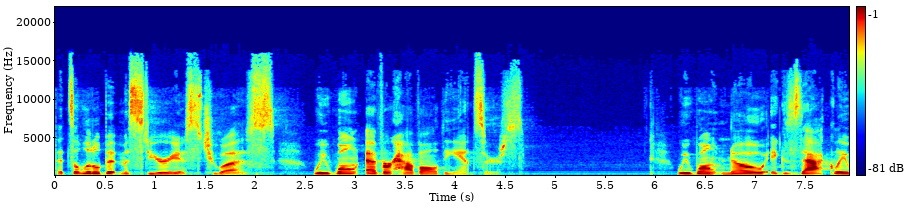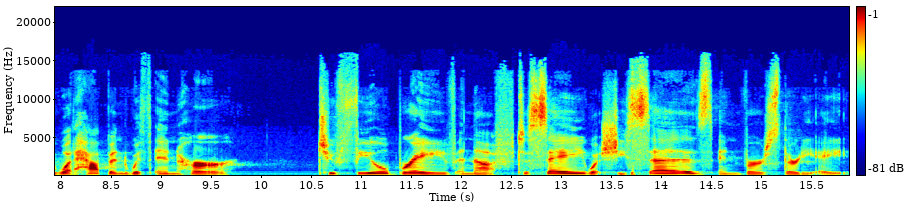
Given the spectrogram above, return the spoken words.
that's a little bit mysterious to us. We won't ever have all the answers. we won't know exactly what happened within her to feel brave enough to say what she says in verse 38.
